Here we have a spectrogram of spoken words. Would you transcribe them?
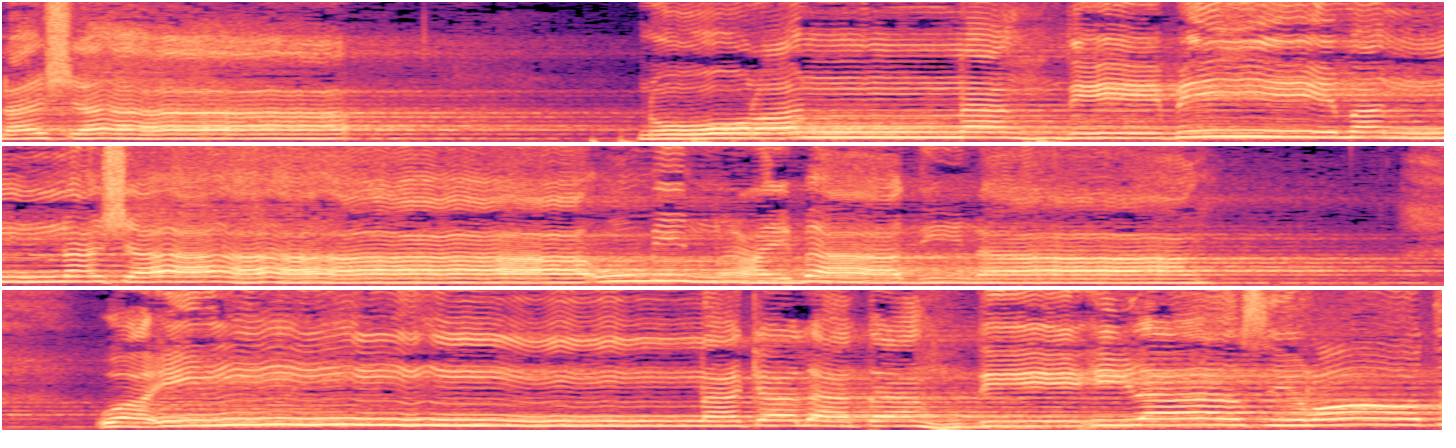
نشاء. نورا نهدي به من نشاء من عبادنا. وإنك لتهدي إلى صراط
